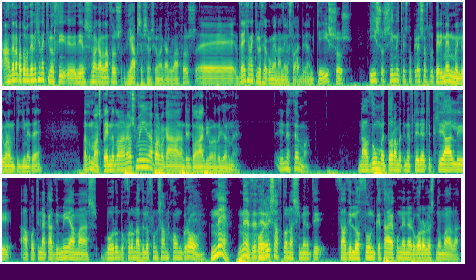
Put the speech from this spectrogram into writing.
αν δεν απατώμε, δεν έχει ανακοινωθεί. ε, Διέψευσε να κάνω λάθος. Διάψευσε με συγγνώμη να κάνω λάθος. Ε, δεν έχει ανακοινωθεί ακόμη ανανέωση του Άντριαν. Και ίσως ίσως είναι και στο πλαίσιο αυτού. Περιμένουμε λίγο να δούμε τι γίνεται. Να δούμε, μας παίρνει να τον ανανεώσουμε ή να πάρουμε κανέναν τρίτο Άγγλο να τελειώνουμε. Είναι θέμα. Να δούμε τώρα με την ευκαιρία και ποιοι άλλοι από την Ακαδημία μας μπορούν του χρόνου να δηλωθούν σαν homegrown; Ναι, ναι, βέβαια. Χωρίς αυτό να σημαίνει ότι θα δηλωθούν και θα έχουν ενεργό ρόλο στην ομάδα.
